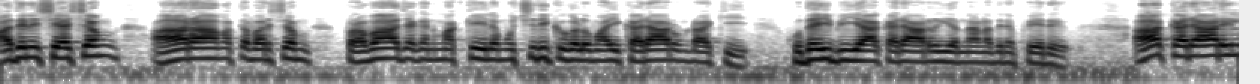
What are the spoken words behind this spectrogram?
അതിനുശേഷം ആറാമത്തെ വർഷം പ്രവാചകൻ മക്കയിലെ മുശ്രിക്കുകളുമായി കരാറുണ്ടാക്കി ഹുദൈബിയ കരാർ എന്നാണ് അതിന് പേര്. ആ കരാറിൽ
